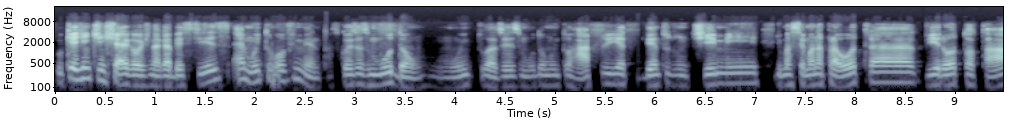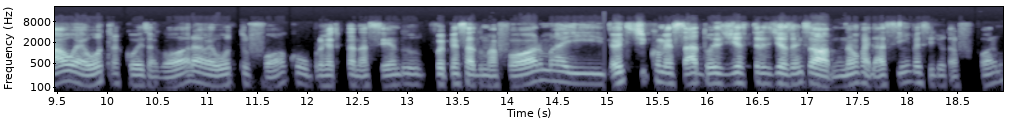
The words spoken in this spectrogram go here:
O que a gente enxerga hoje na HBCs é muito movimento. As coisas mudam muito, às vezes mudam muito rápido e é dentro de um time, de uma semana para outra, virou total, é outra coisa agora, é outro foco. O projeto que está nascendo foi pensado de uma forma e antes de começar, dois dias, três dias antes, ó, não vai dar assim, vai ser de outra forma.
